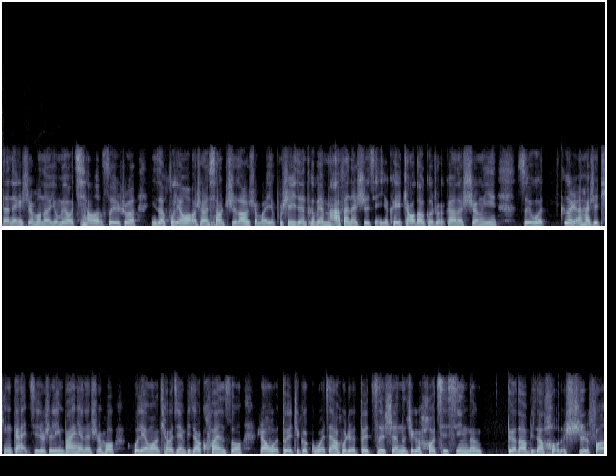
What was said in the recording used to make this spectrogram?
但那个时候呢，又没有墙，所以说你在互联网上想知道什么，也不是一件特别麻烦的事情，也可以找到各种各样的声音。所以我。个人还是挺感激，就是零八年的时候，互联网条件比较宽松，让我对这个国家或者对自身的这个好奇心能得到比较好的释放。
